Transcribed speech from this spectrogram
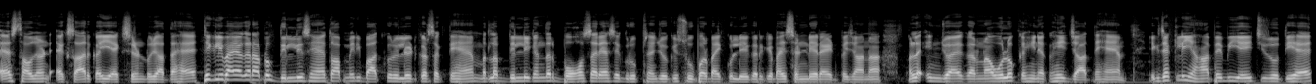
एस थाउज़ेंड एक्सआर का ये एक्सीडेंट हो जाता है। ठीक भाई, अगर आप लोग दिल्ली से हैं तो आप मेरी बात को रिलेट कर सकते हैं। मतलब दिल्ली के अंदर बहुत सारे ऐसे ग्रुप्स हैं जो कि सुपर बाइक को लेकर के भाई संडे राइड पे जाना मतलब इंजॉय करना, वो लोग कहीं ना कहीं जाते हैं। एक्जैक्टली यहाँ पे भी यही चीज़ होती है।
